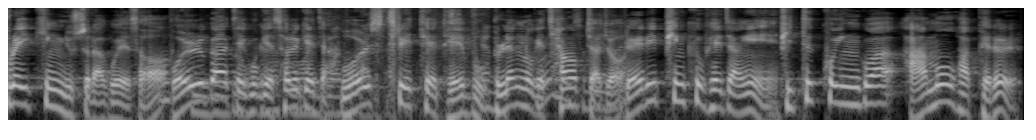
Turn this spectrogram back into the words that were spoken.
브레이킹 뉴스라고 해서 월가 제국의 설계자, 월스트리트의 대부, 블랙록의 창업자죠. 레리 핑크 회장이 비트코인과 암호화폐를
